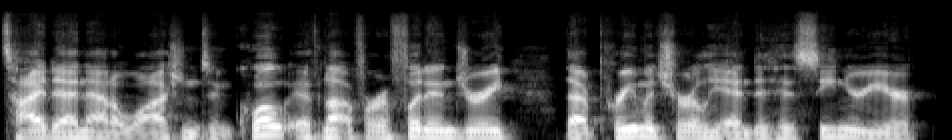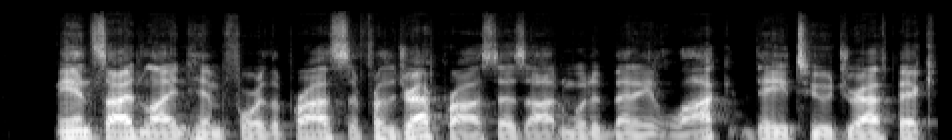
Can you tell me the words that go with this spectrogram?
tight end out of Washington. Quote, if not for a foot injury that prematurely ended his senior year and sidelined him for the process for the draft process, Otton would have been a lock day two draft pick.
